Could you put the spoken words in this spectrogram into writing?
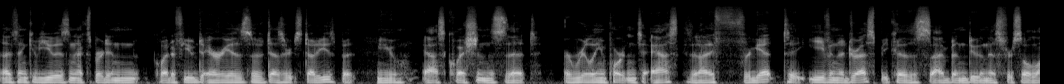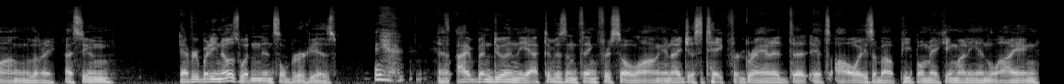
I think of you as an expert in quite a few areas of desert studies, but you ask questions that are really important to ask that I forget to even address because I've been doing this for so long that I assume everybody knows what an Inselberg is. And I've been doing the activism thing for so long, and I just take for granted that it's always about people making money and lying.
